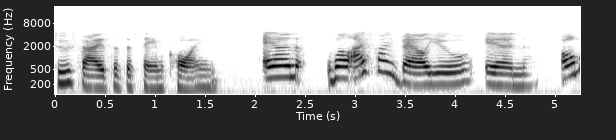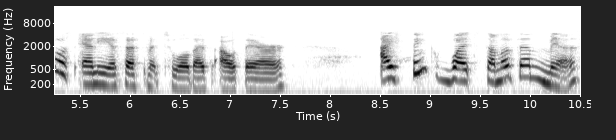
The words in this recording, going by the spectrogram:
two sides of the same coin. And while I find value in almost any assessment tool that's out there, I think what some of them miss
